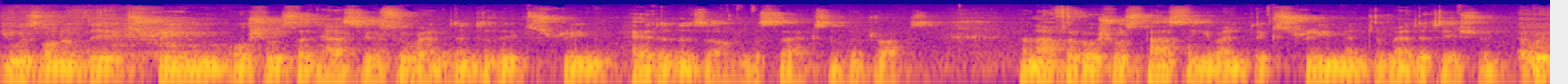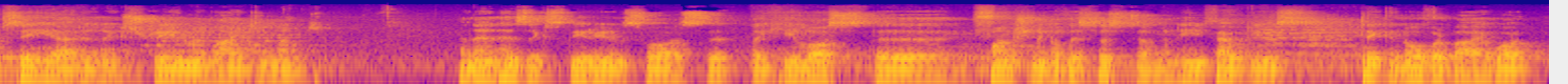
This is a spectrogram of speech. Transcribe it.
He was one of the extreme Osho sannyasis who went into the extreme hedonism, the sex, and the drugs. And after Osho's passing, he went extreme into meditation. I would say he had an extreme enlightenment. And then his experience was that like he lost the functioning of the system and he felt he was taken over by what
